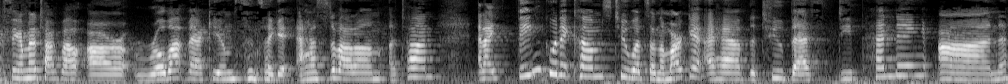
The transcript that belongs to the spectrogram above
next thing I'm gonna talk about are robot vacuums since I get asked about them a ton. And I think when it comes to what's on the market, I have the two best depending on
